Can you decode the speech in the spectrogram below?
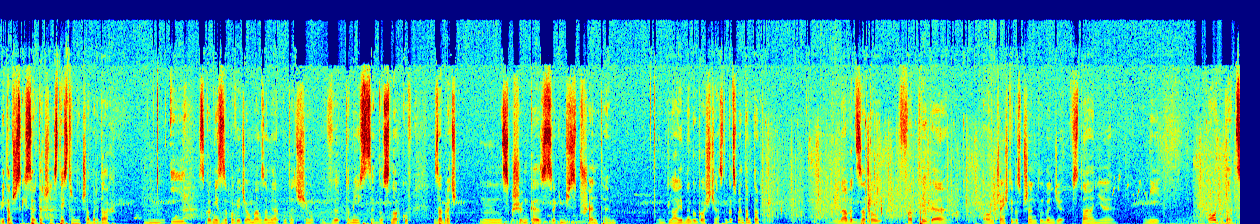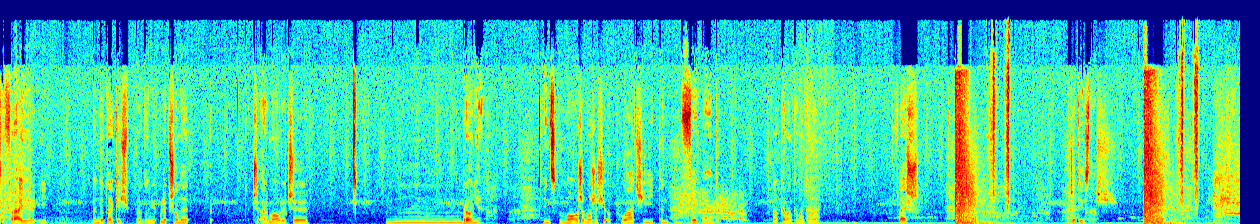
Witam wszystkich serdecznie z tej strony Czaberdach Mm, i zgodnie z zapowiedzią mam zamiar udać się w to miejsce do snorków, zabrać mm, skrzynkę z jakimś sprzętem dla jednego gościa. Z tego co pamiętam to nawet za tą fatygę on część tego sprzętu będzie w stanie mi oddać za frajer i będą to jakieś prawdopodobnie ulepszone czy armory, czy mm, bronie. Więc może, może się opłaci ten wypad. No, come on, come on, come on. Flash. Gdzie ty jesteś?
